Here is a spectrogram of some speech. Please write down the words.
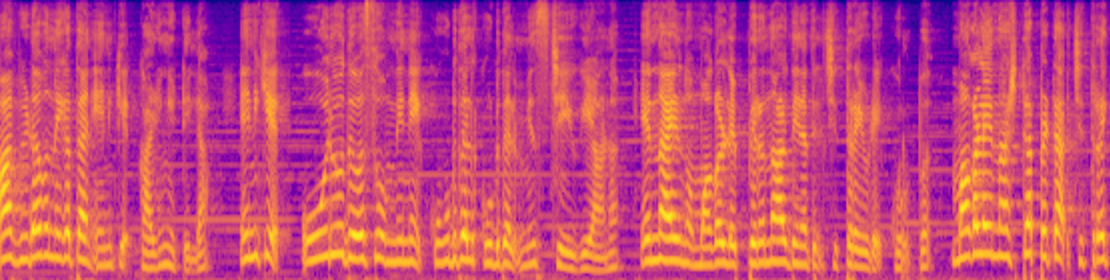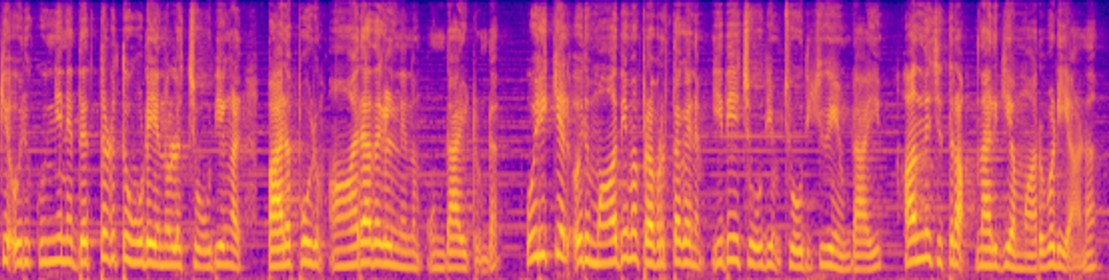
ആ വിടവ് നികത്താൻ എനിക്ക് കഴിഞ്ഞിട്ടില്ല. എനിക്ക് ഓരോ ദിവസവും നിന്നെ കൂടുതൽ കൂടുതൽ മിസ് ചെയ്യുകയാണ്. എന്നായിരുന്നു മകളുടെ പിറന്നാൾ ദിനത്തിൽ ചിത്രയുടെ കുറിപ്പ്. മകളെ നഷ്ടപ്പെട്ട ചിത്രയ്ക്ക് ഒരു കുഞ്ഞിനെ ദത്തെടുത്തുകൂടെ എന്നുള്ള ചോദ്യങ്ങൾ പലപ്പോഴും ആരാധകരിൽ നിന്നും ഉണ്ടായിട്ടുണ്ട്. ഒരിക്കൽ ഒരു മാധ്യമ പ്രവർത്തകനും ഇതേ ചോദ്യം ചോദിക്കുകയുണ്ടായി. അന്ന് ചിത്രം നൽകിയ മറുപടിയാണ്.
